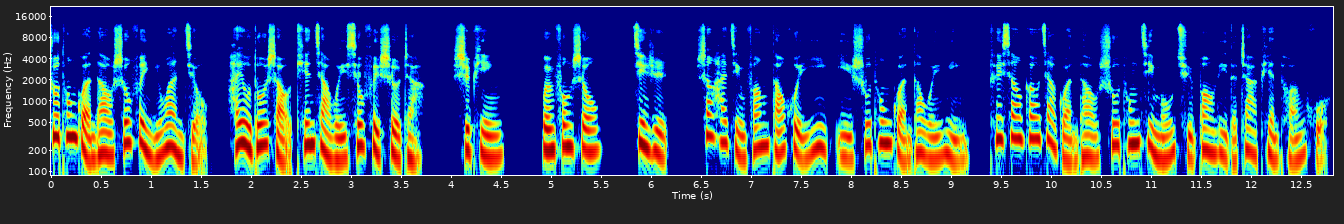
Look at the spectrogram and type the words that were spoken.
疏通管道收费一万九，还有多少天价维修费涉诈？时评：文丰收。近日，上海警方捣毁一以疏通管道为名推销高价管道疏通剂谋取暴利的诈骗团伙，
